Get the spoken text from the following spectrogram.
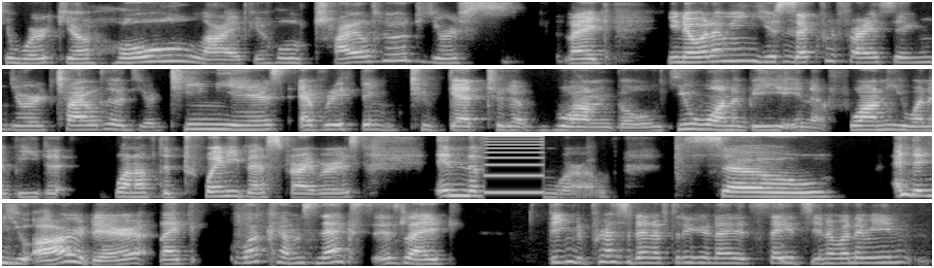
you work your whole life, your whole childhood, you're like, you know what I mean? You're Mhm. sacrificing your childhood, your teen years, everything to get to the one goal. You want to be in F1, you want to be the one of the 20 best drivers in the world. So, and then you are there. Like, what comes next is like being the president of the United States. You know what I mean?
